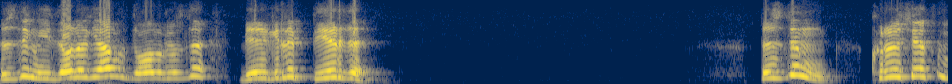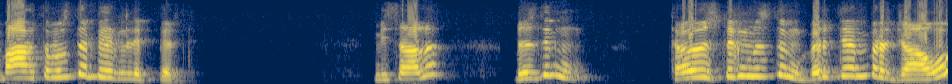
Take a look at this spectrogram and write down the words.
біздің идеологиялық жолымызды белгілеп берді біздің күресетін бағытымызды белгілеп берді мысалы біздің тәуелсіздігіміздің бірден бір жауы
